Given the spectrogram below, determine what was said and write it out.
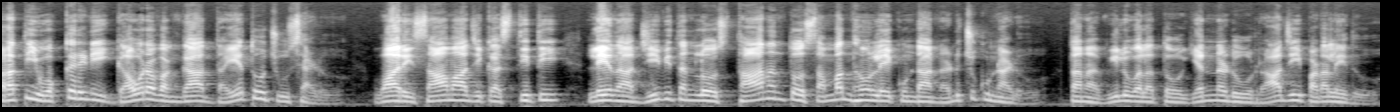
ప్రతి ఒక్కరిని గౌరవంగా దయతో చూశాడు. వారి సామాజిక స్థితి లేదా జీవితంలో స్థానంతో సంబంధం లేకుండా నడుచుకున్నాడు. తన విలువలతో ఎన్నడూ రాజీ పడలేదు.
